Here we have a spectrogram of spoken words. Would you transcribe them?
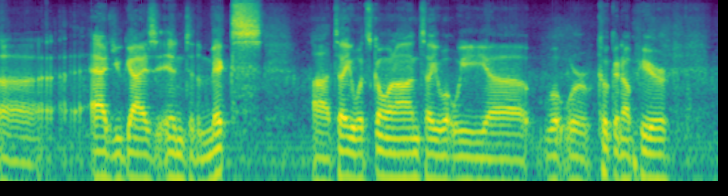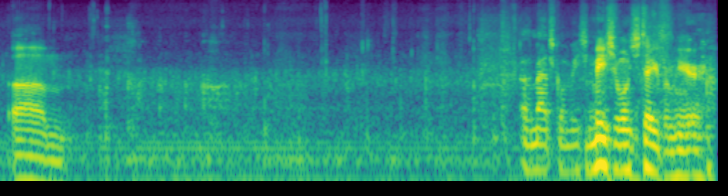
uh, add you guys into the mix. Uh, tell you what's going on. Tell you what we uh, what we're cooking up here. The magical Misha. Misha, why don't you take it from here?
